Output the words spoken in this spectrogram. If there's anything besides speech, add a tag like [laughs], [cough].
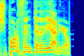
Sport Center Diario.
